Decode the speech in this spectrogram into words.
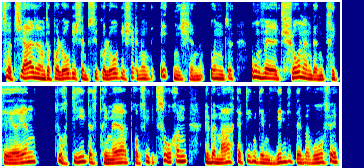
sozialen, anthropologischen, psychologischen und ethnischen und umweltschonenden Kriterien, durch die das Primärprofit suchen, über Marketing dem Wind der Berufe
